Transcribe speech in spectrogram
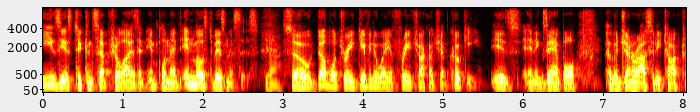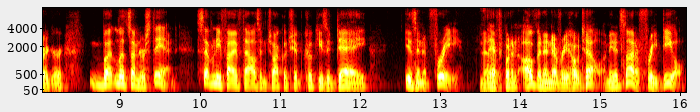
easiest to conceptualize and implement in most businesses. Yeah. So, DoubleTree giving away a free chocolate chip cookie is an example of a generosity talk trigger. But let's understand 75,000 chocolate chip cookies a day isn't it free. No. They have to put an oven in every hotel. I mean, it's not a free deal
